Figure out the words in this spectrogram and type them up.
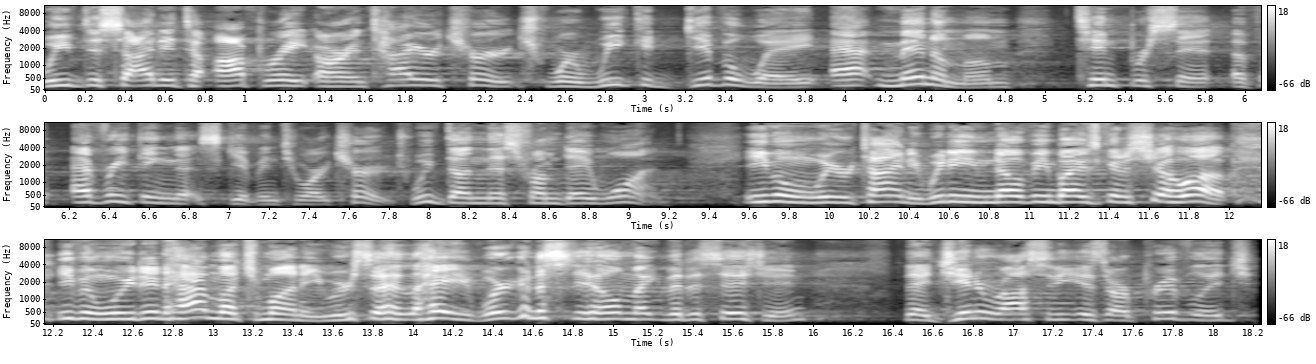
we've decided to operate our entire church where we could give away at minimum 10% of everything that's given to our church. We've done this from day one. Even when we were tiny, we didn't even know if anybody was going to show up. Even when we didn't have much money, we were saying, hey, we're going to still make the decision that generosity is our privilege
